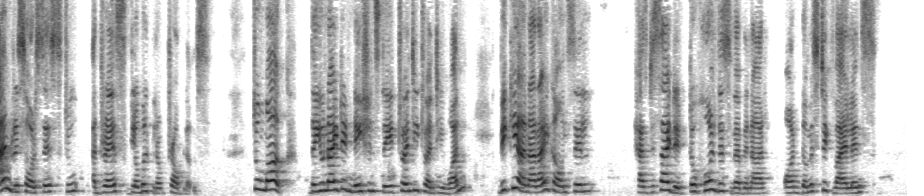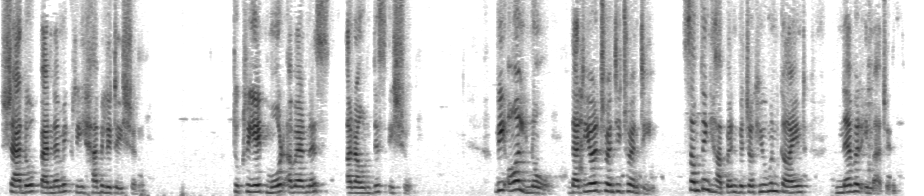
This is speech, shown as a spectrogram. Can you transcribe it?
and resources to address global problems. To mark the United Nations Day 2021, WICCI NRI Council has decided to hold this webinar on domestic violence shadow pandemic rehabilitation to create more awareness around this issue. We all know that year 2020, something happened which a humankind never imagined.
